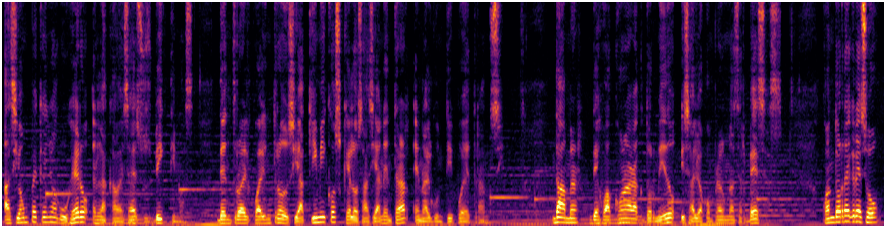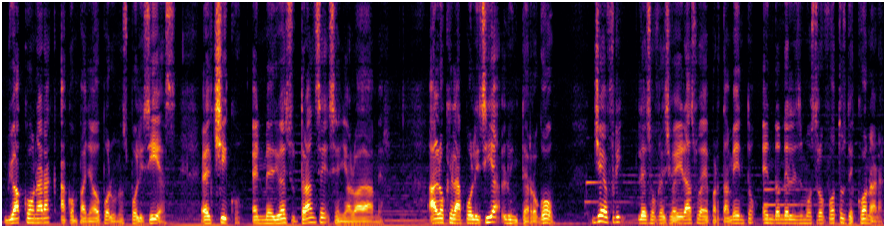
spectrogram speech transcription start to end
hacía un pequeño agujero en la cabeza de sus víctimas, dentro del cual introducía químicos que los hacían entrar en algún tipo de trance. Dahmer dejó a Konarak dormido y salió a comprar unas cervezas. Cuando regresó, vio a Konarak acompañado por unos policías. El chico, en medio de su trance, señaló a Dahmer a lo que la policía lo interrogó. Jeffrey les ofreció ir a su departamento en donde les mostró fotos de Konarak,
